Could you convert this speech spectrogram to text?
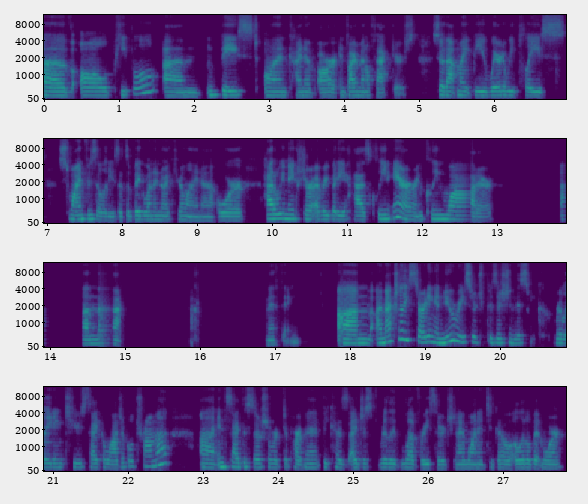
of all people um, based on kind of our environmental factors. So that might be where do we place swine facilities, that's a big one in North Carolina, or how do we make sure everybody has clean air and clean water, um, that kind of thing. Um, I'm actually starting a new research position this week relating to psychological trauma uh, inside the social work department because I just really love research and I wanted to go a little bit more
